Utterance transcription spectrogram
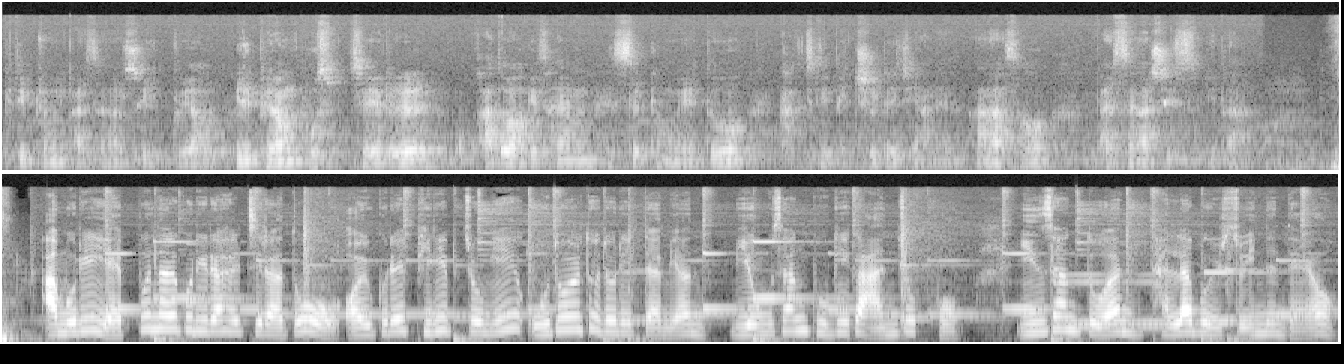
비립종이 발생할 수 있고요. 밀폐형 보습제를 뭐 과도하게 사용했을 경우에도 각질이 배출되지 않아서 발생할 수 있습니다. 아무리 예쁜 얼굴이라 할지라도 얼굴에 비립종이 오돌토돌 있다면 미용상 보기가 안 좋고 인상 또한 달라 보일 수 있는데요.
